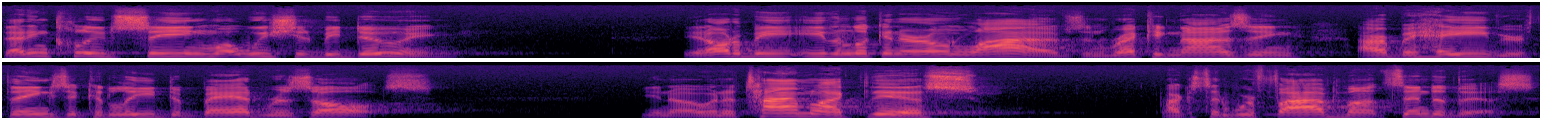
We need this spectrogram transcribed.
That includes seeing what we should be doing. It ought to be even looking at our own lives and recognizing our behavior, things that could lead to bad results. You know, in a time like this, like I said, we're five months into this.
